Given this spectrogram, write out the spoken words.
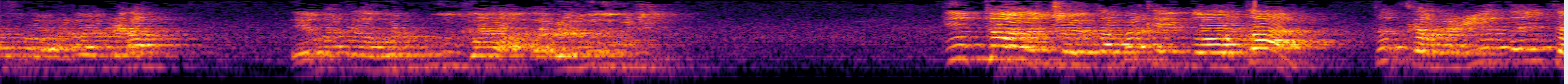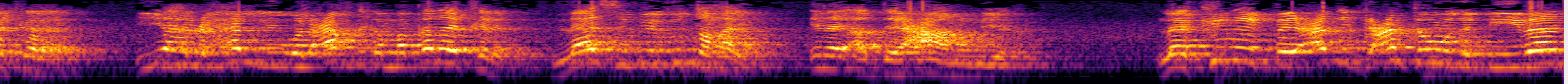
ufuro waxna xidhan ee markaa horguudka ah ee culimada ku jirta intooda joogta markay doortaan dadka raciyadda inta kale iyo ahluxalli walcaqdiga maqanee kale laasim bay ku tahay inay adeecaan un iyaga. Laakiin ay baycadii gacanta wada dhiibaan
